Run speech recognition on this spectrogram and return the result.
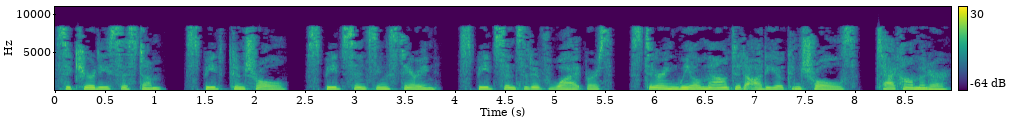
security system, speed control, speed sensing steering, speed sensitive wipers, steering wheel mounted audio controls, tachometer,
